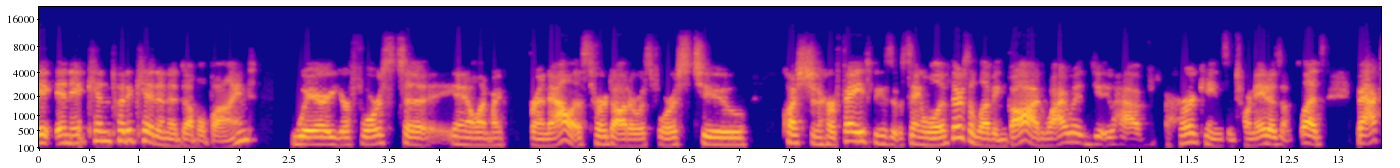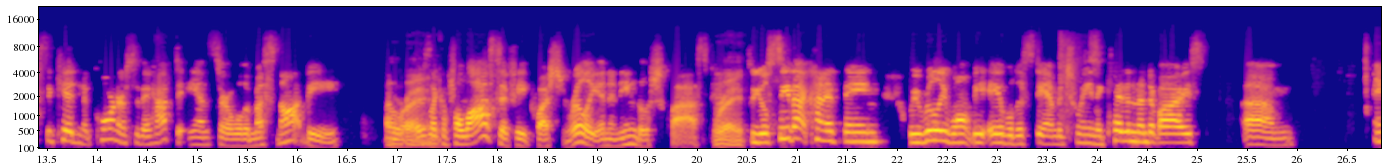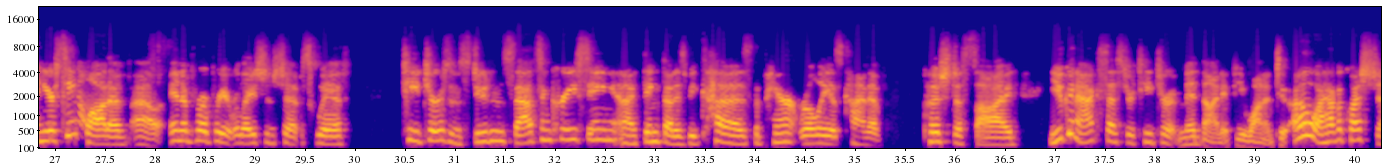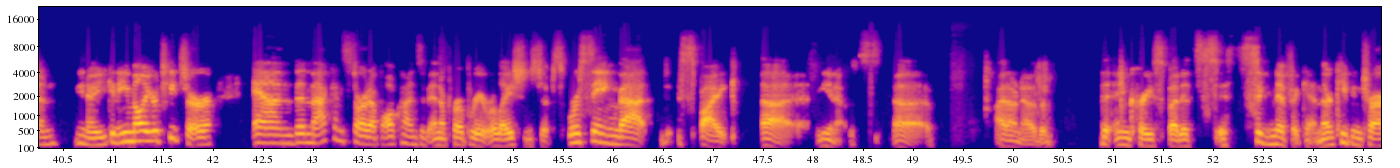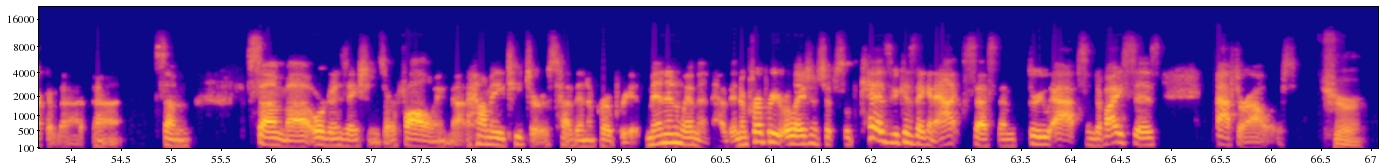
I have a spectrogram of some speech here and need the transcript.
it, and it can put a kid in a double bind where you're forced to, you know, like my friend Alice, her daughter was forced to question her faith because it was saying, well, if there's a loving God, why would you have hurricanes and tornadoes and floods? Backs the kid in a corner, so they have to answer, well, there must not be. A, right. It was like a philosophy question, really, in an English class. Right. So you'll see that kind of thing. We really won't be able to stand between the kid and the device. Um, and you're seeing a lot of uh, inappropriate relationships with teachers and students. That's increasing. And I think that is because the parent really is kind of pushed aside you can access your teacher at midnight if you wanted to. Oh, I have a question. You know, you can email your teacher and then that can start up all kinds of inappropriate relationships. We're seeing that spike uh, you know, uh, I don't know, the the increase, but it's it's significant. They're keeping track of that. Uh, some some uh, organizations are following that. How many teachers have inappropriate men and women have inappropriate relationships with kids because they can access them through apps and devices after hours? Sure.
